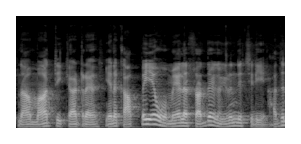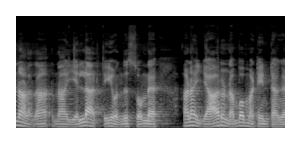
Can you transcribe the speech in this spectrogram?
நான் மாற்றி காட்டுறேன். எனக்கு அப்பயே உன் மேலே சந்தேகம் இருந்துச்சுடி. அதனால தான் நான் எல்லார்ட்டையும் வந்து சொன்னேன். ஆனால் யாரும் நம்ப மாட்டேன்ட்டாங்க.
